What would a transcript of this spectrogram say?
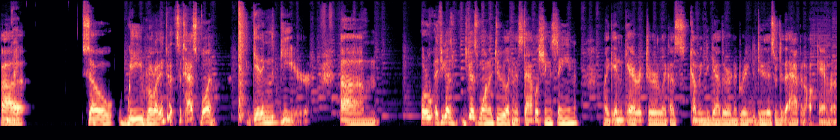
Uh, Okay. so we roll right into it. So task one, getting the gear. Um, or if you guys, you guys want to do like an establishing scene, like in character, like us coming together and agreeing to do this, or did that happen off camera?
